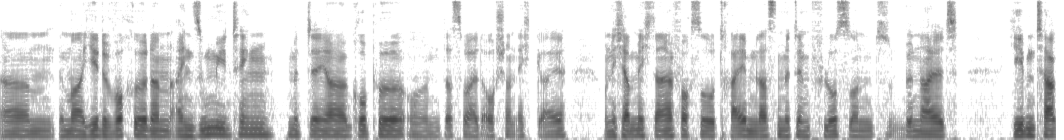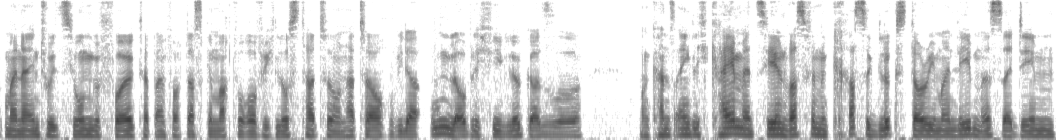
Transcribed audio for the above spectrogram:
ähm, immer jede Woche dann ein Zoom-Meeting mit der Gruppe und das war halt auch schon echt geil. Und ich habe mich dann einfach so treiben lassen mit dem Fluss und bin halt jedem Tag meiner Intuition gefolgt, habe einfach das gemacht, worauf ich Lust hatte und hatte auch wieder unglaublich viel Glück. Also man kann es eigentlich keinem erzählen, was für eine krasse Glücksstory mein Leben ist, seitdem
